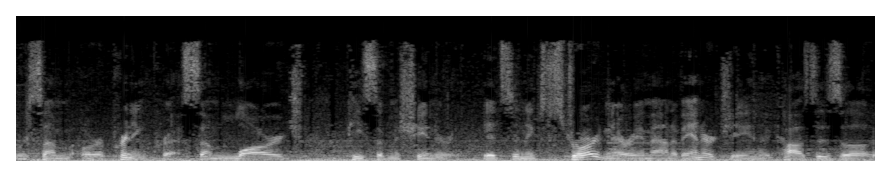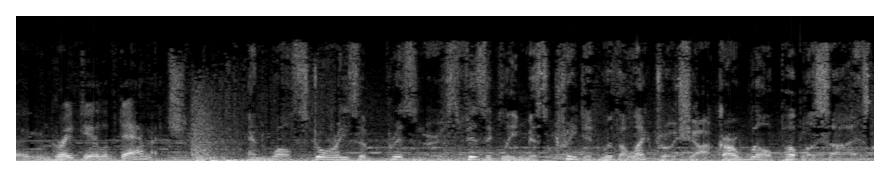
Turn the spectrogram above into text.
or some or a printing press, some large piece of machinery. It's an extraordinary amount of energy and it causes a great deal of damage. And while stories of prisoners physically mistreated with electroshock are well publicized,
